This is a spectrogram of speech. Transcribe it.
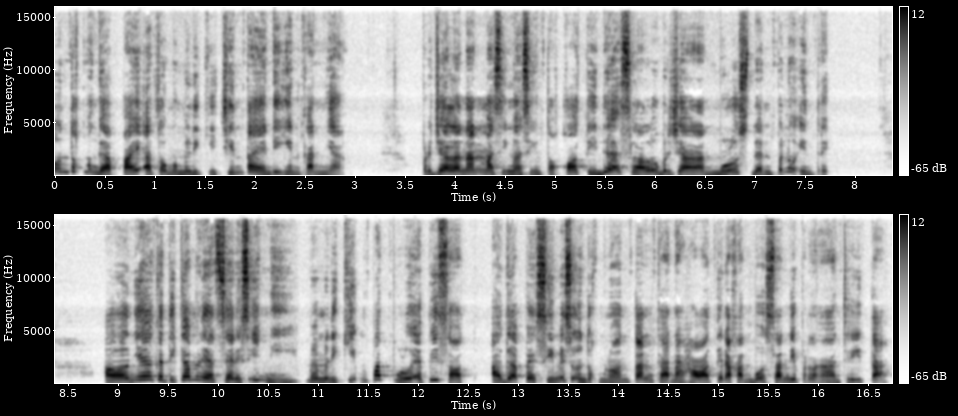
untuk menggapai atau memiliki cinta yang diinginkannya perjalanan masing-masing tokoh tidak selalu berjalan mulus dan penuh intrik. Awalnya ketika melihat series ini memiliki 40 episode, agak pesimis untuk menonton karena khawatir akan bosan di pertengahan cerita.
